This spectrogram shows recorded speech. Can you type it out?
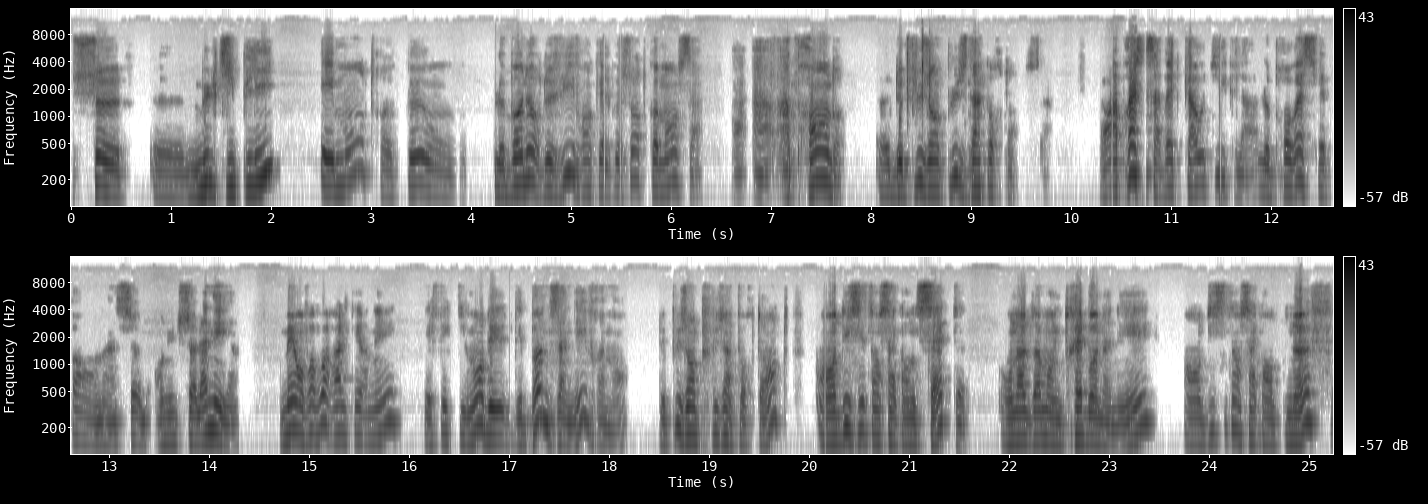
se euh, multiplient et montrent que le bonheur de vivre, en quelque sorte, commence à, à, à prendre euh, de plus en plus d'importance. Alors après, ça va être chaotique là. Le progrès se fait pas en un seul, en une seule année, hein. mais on va voir alterner effectivement des, des, bonnes années vraiment, de plus en plus importantes. En 1757, on a notamment une très bonne année. En 1759,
